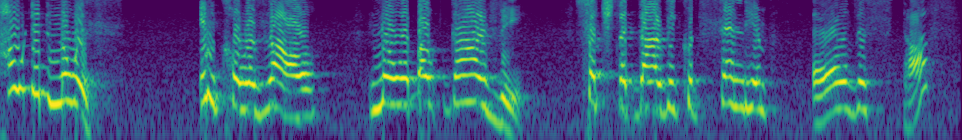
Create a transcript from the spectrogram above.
How did Lewis in Corozal know about Garvey, such that Garvey could send him all this stuff?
